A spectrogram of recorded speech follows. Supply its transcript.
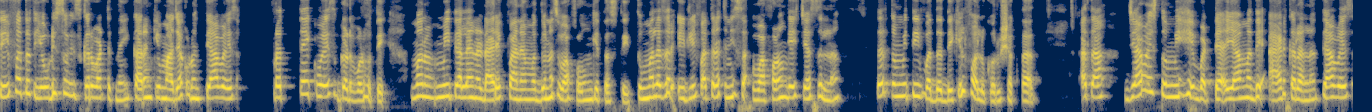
ते पद्धत एवढी सोयीस्कर वाटत नाही कारण की माझ्याकडून त्यावेळेस प्रत्येक वेळेस गडबड होते. म्हणून मी त्याला ना डायरेक्ट पाण्यामधूनच वाफळून घेत असते. तुम्हाला जर इडली पात्रातनी वाफळून घ्यायची असेल ना तर तुम्ही ती पद्धत देखील फॉलो करू शकतात. आता ज्यावेळेस तुम्ही हे बट्ट्या यामध्ये ऍड कराल ना त्यावेळेस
